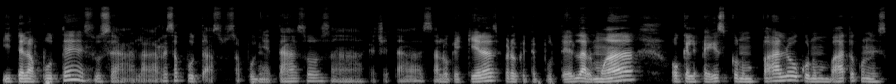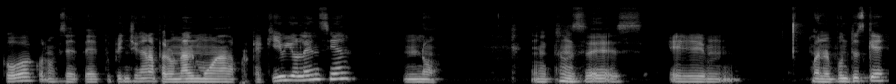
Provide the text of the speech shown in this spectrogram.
y te la putes, o sea, la agarres a putazos, a puñetazos, a cachetadas, a lo que quieras, pero que te putes la almohada o que le pegues con un palo, con un vato, con la escoba, con lo que se te dé tu pinche gana, pero una almohada, porque aquí violencia, no. Entonces, em, bueno, el punto es que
